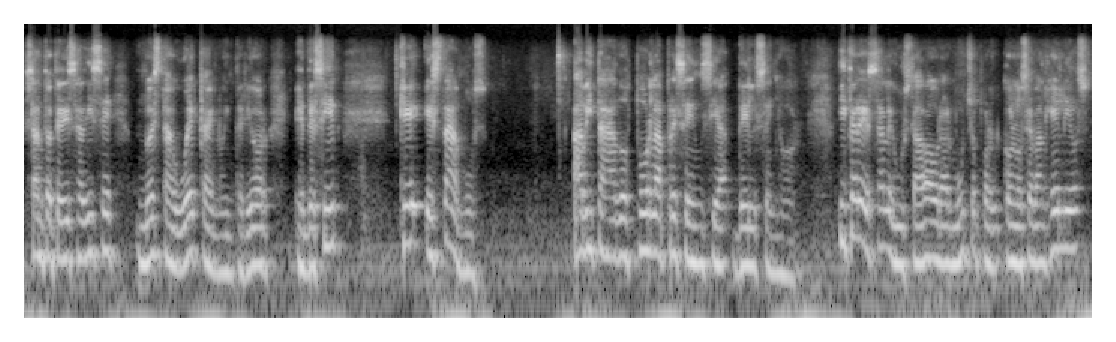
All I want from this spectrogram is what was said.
Santa Teresa dice, no está hueca en lo interior, es decir, que estamos habitados por la presencia del Señor. Y Teresa le gustaba orar mucho con los evangelios,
